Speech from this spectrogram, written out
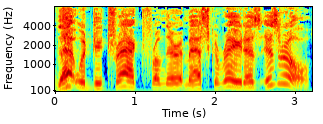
that would detract from their masquerade as Israel.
